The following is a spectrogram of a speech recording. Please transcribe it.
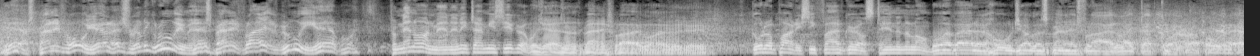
Yeah, Spanish. Oh, yeah, that's really groovy, man. Spanish fly is groovy, yeah, boy. From then on, man, anytime you see a girl, what's your Spanish fly, boy? Go to a party, see five girls standing alone. Boy, if I had a whole jug of Spanish fly, I'd light that corner up over there.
